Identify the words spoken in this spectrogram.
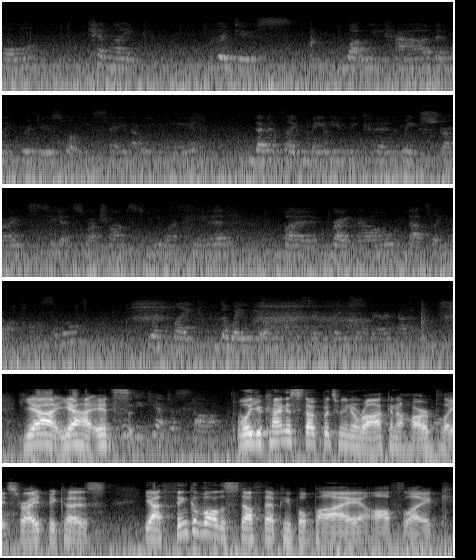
whole can like reduce what we have and like reduce what we say that we need, then it's like maybe we could make strides to get sweatshops to be less needed. But right now that's like not possible with like the way we overconsume things in America. Yeah, yeah, it's you can't. Well, you're kind of stuck between a rock and a hard place, right? Because yeah, think of all the stuff that people buy off like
